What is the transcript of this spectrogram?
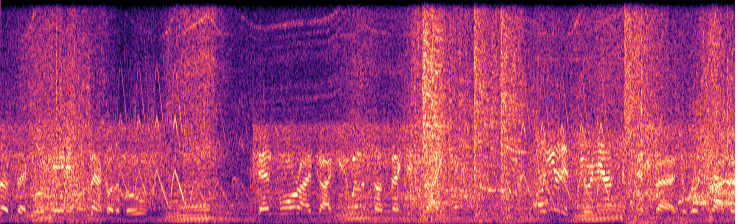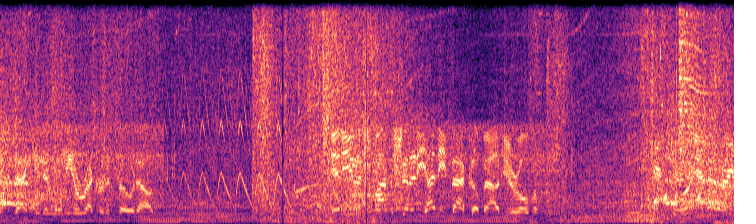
Suspect located, back on the move. 10-4, I've got you and the suspect in sight. All units, we are now... Dispatch, alert traffic. That unit will need a record to tow it out. Any units in my vicinity? I need backup out here, over. 10-4,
